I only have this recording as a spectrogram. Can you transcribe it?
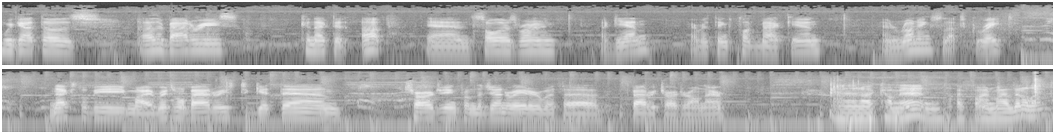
We got those other batteries connected up and solar is running again. Everything's plugged back in and running, so that's great. Next will be my original batteries to get them charging from the generator with a battery charger on there. And I come in, I find my little ones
